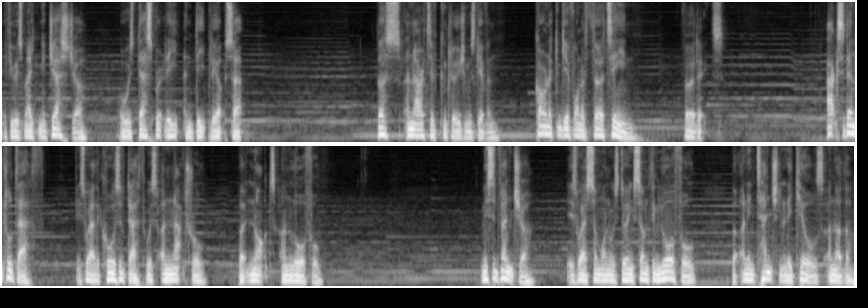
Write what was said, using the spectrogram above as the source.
if he was making a gesture or was desperately and deeply upset. Thus, a narrative conclusion was given. Coroner can give one of 13 verdicts. Accidental death is where the cause of death was unnatural but not unlawful. Misadventure is where someone was doing something lawful but unintentionally kills another.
